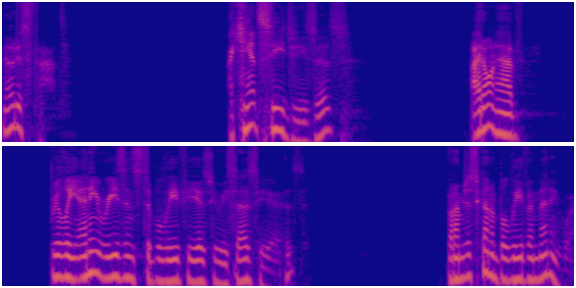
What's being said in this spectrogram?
Notice that. I can't see Jesus. I don't have really any reasons to believe he is who he says he is, but I'm just going to believe him anyway.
